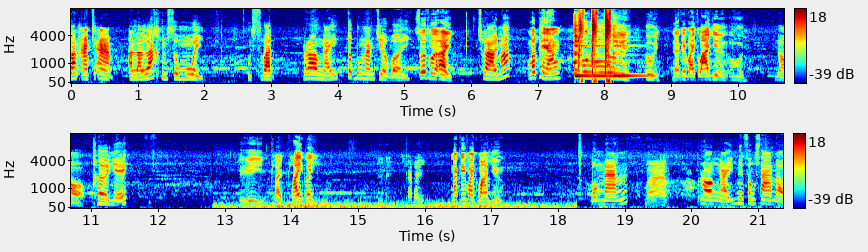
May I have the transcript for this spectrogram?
តន់អាចឆ្អាបឥឡូវហ่ะខ្ញុំសួរមួយឧស្វាត់រងថ្ងៃទឹកបងណាន់ជាអ្វីសួរធ្វើអីឆ្លើយមកមិត្តប្រាំងអើយអើយអ្នកគេវាយក្បាលយើងអើយណ៎ឃើញទេហីប្លែកប្លែកវៃកាត់អីអ្នកគេវាយក្បាលយើងបងណាន់បាទរងថ្ងៃមានសង្សារនៅ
